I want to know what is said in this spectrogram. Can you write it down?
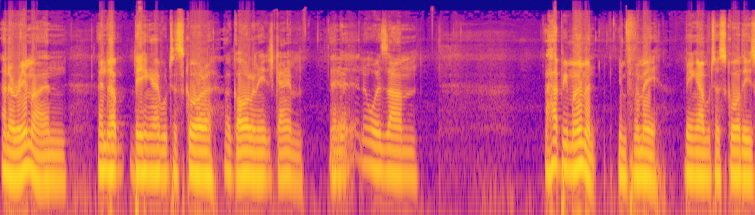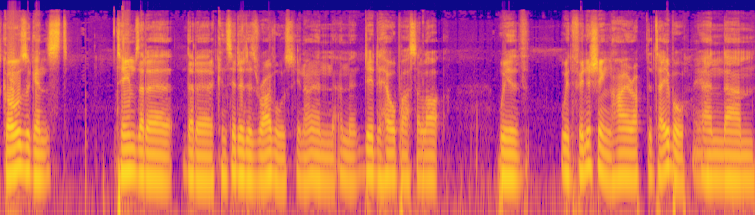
and Arema, and ended up being able to score a, a goal in each game, and, Yeah. it, and it was um a happy moment for me being able to score these goals against teams that are that are considered as rivals, you know, and, and it did help us a lot with with finishing higher up the table, Yeah. and um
